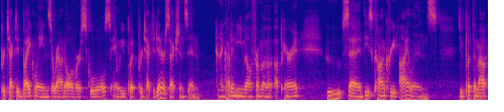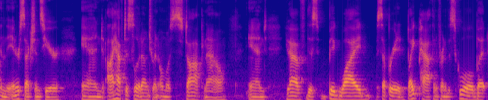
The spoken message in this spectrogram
protected bike lanes around all of our schools and we put protected intersections in. And I got an email from a, a parent who said, These concrete islands, you put them out in the intersections here, and I have to slow down to an almost stop now. And you have this big, wide, separated bike path in front of the school. But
